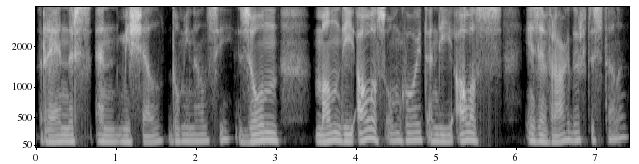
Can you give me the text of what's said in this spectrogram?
Reinders en Michel-dominantie? Zo'n man die alles omgooit en die alles in zijn vraag durft te stellen?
